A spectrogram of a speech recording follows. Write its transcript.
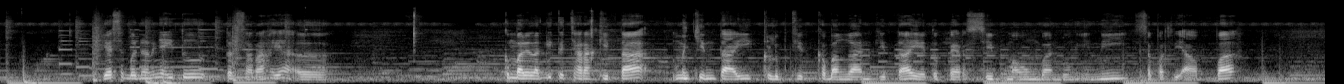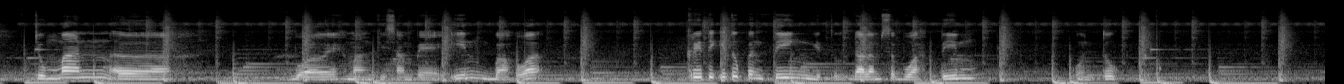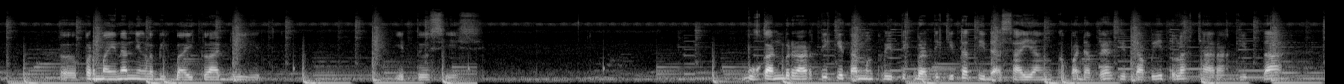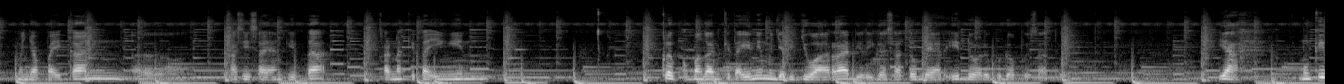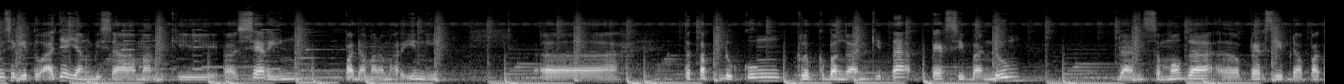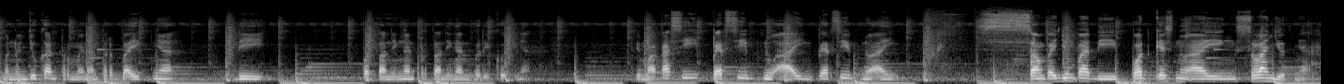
Ya sebenarnya itu terserah ya uh, kembali lagi ke cara kita mencintai klub kebanggaan kita yaitu Persib Maung Bandung ini seperti apa. Cuman uh, boleh mangki sampein bahwa kritik itu penting gitu dalam sebuah tim untuk uh, permainan yang lebih baik lagi gitu. itu sih bukan berarti kita mengkritik berarti kita tidak sayang kepada Persib tapi itulah cara kita menyampaikan uh, kasih sayang kita karena kita ingin klub kebanggaan kita ini menjadi juara di Liga 1 BRI 2021 ya mungkin segitu aja yang bisa Mangki uh, sharing pada malam hari ini uh, tetap dukung klub kebanggaan kita Persib Bandung dan semoga uh, Persib dapat menunjukkan permainan terbaiknya di pertandingan-pertandingan berikutnya. Terima kasih Persib Nu Aing, Persib Nu Aing. Sampai jumpa di podcast Nu Aing selanjutnya.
